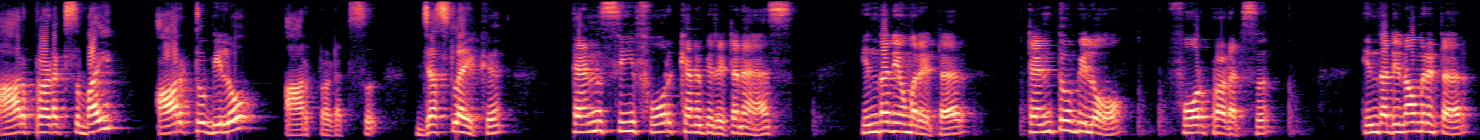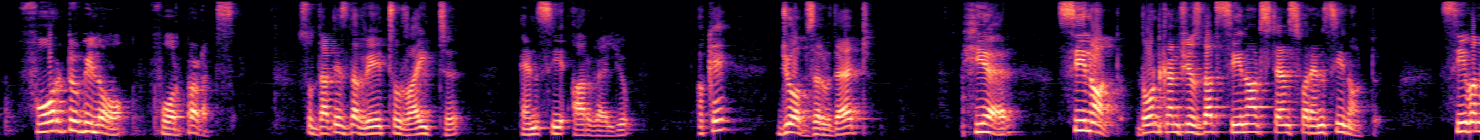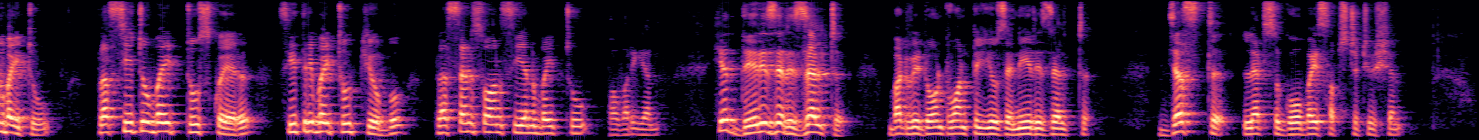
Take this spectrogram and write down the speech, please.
r products by r2 below r products. Just like 10c4 can be written as in the numerator 10 to below 4 products. In the denominator 4 to below 4 products. So that is the way to write ncr value. Okay? Do observe that here c naught don't confuse that. C naught stands for nc naught c1 by 2 plus c2 by 2 square c3 by 2 cube plus and so on cn by 2 power n. Here there is a result but we don't want to use any result. Just let's go by substitution.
